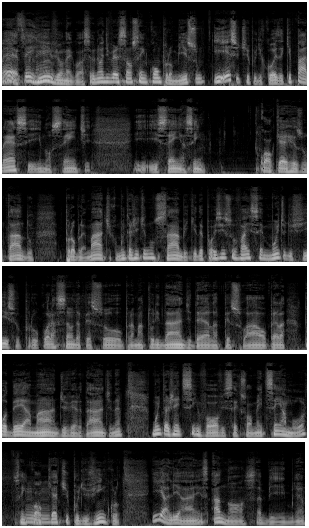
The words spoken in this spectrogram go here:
é, é terrível o né? negócio é uma diversão sem compromisso e esse tipo de coisa que parece inocente e, e sem assim qualquer resultado problemático, muita gente não sabe que depois isso vai ser muito difícil para o coração da pessoa, para a maturidade dela pessoal, para ela poder amar de verdade, né? Muita gente se envolve sexualmente sem amor, sem uhum. qualquer tipo de vínculo. E aliás, a nossa Bíblia,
